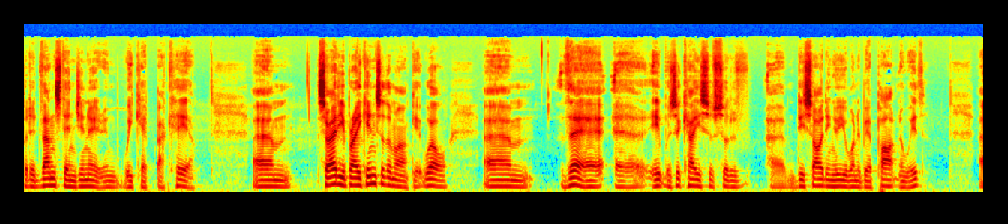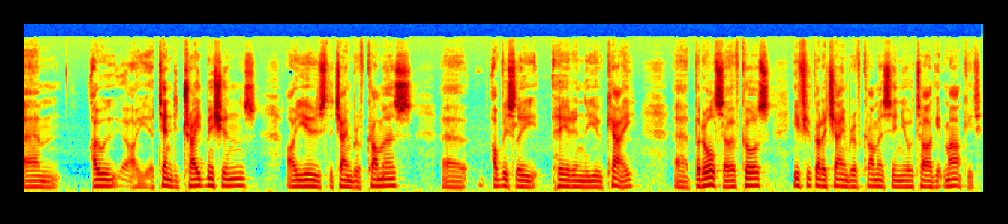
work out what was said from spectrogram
But advanced engineering, we kept back here. Um, so how do you break into the market? Well, um, there, uh, it was a case of sort of um, deciding who you want to be a partner with. Um, I, I, attended trade missions. I used the Chamber of Commerce, uh, obviously here in the UK, uh, but also, of course, if you've got a Chamber of Commerce in your target market,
